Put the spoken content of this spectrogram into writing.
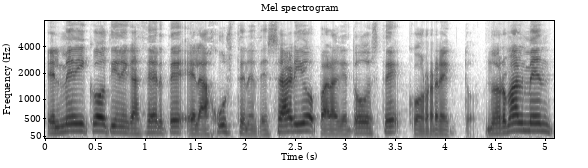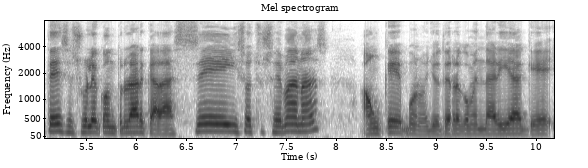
el médico tiene que hacerte el ajuste necesario para que todo esté correcto. Normalmente se suele controlar cada 6-8 semanas, aunque bueno, yo te recomendaría que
